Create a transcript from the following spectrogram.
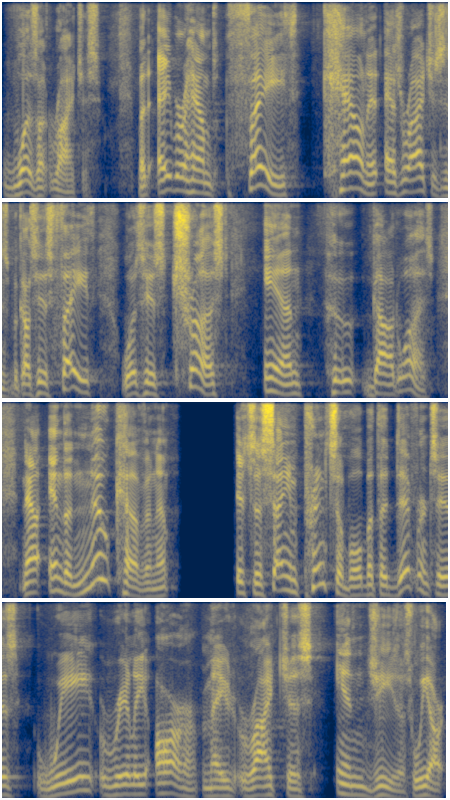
wasn't righteous. But Abraham's faith counted as righteousness because his faith was his trust in who God was. Now, in the new covenant, it's the same principle, but the difference is we really are made righteous in Jesus. We are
